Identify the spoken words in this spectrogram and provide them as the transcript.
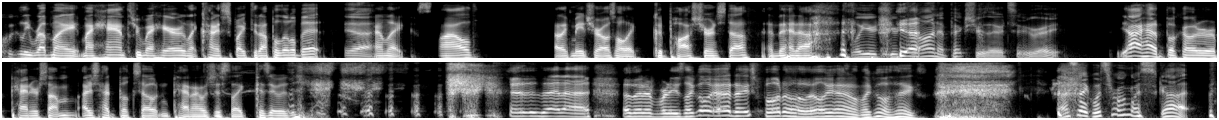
quickly rubbed my my hand through my hair and like kind of spiked it up a little bit yeah. and like smiled. I like made sure I was all like good posture and stuff. And then uh Well, you're you're Yeah. drawing a picture there too, right? yeah, I had a book out or a pen or something. I just had books out and pen. I was just like, because it was. and then, uh, and then everybody's like, "Oh yeah, nice photo. Oh yeah." I'm like, "Oh, thanks." I was like, what's wrong with Scott?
